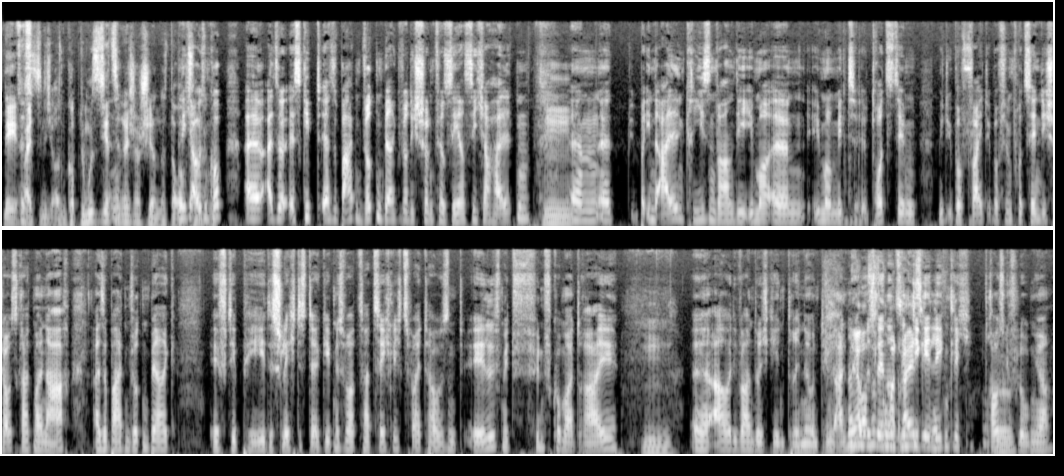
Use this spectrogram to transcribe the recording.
nee, das- weißt du nicht aus dem Kopf. Du musst es jetzt nicht recherchieren, das dauert nicht aus dem. Kopf. Äh, also es gibt, also Baden-Württemberg würde ich schon für sehr sicher halten. Mhm. Ähm, äh, in allen Krisen waren die immer, ähm, immer mit, äh, trotzdem mit über, weit über 5 Prozent. Ich schaue es gerade mal nach. Also Baden-Württemberg, FDP, das schlechteste Ergebnis war tatsächlich 2011 mit 5,3. Äh, aber die waren durchgehend drin. Und in anderen Mhm. Ja, Bundesländern 5,3 sind die gelegentlich rausgeflogen, ja.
